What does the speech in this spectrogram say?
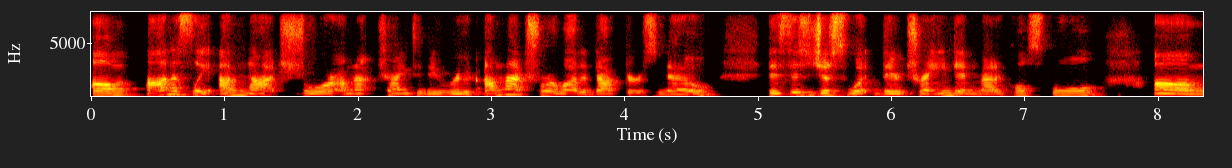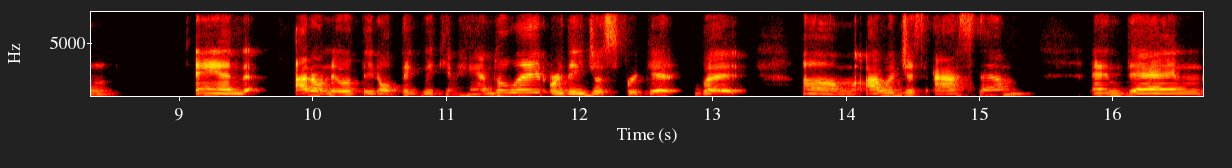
Um, honestly, I'm not sure. I'm not trying to be rude. I'm not sure a lot of doctors know. This is just what they're trained in medical school. Um, and I don't know if they don't think we can handle it or they just forget, but um, I would just ask them and then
